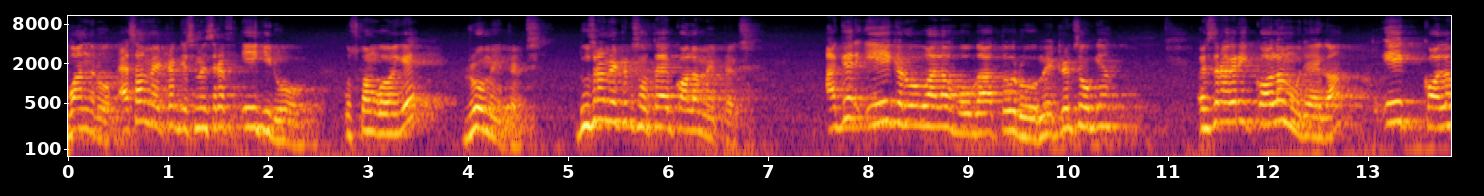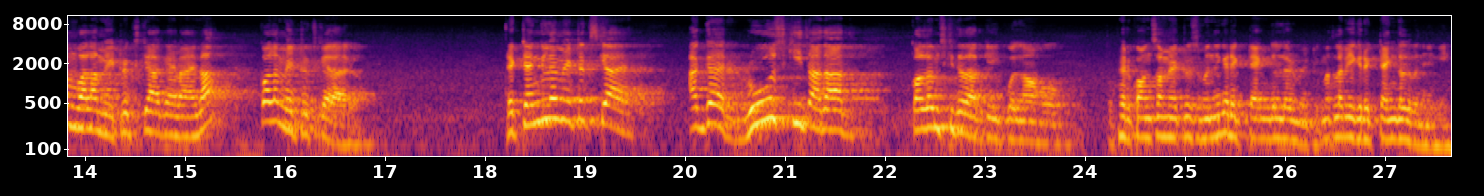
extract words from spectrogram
one row ऐसा मैट्रिक्स जिसमें सिर्फ़ एक ही रो हो, उसको हम कहेंगे रो मैट्रिक्स दूसरा मैट्रिक्स होता है कॉलम मैट्रिक्स अगर एक रो वाला होगा तो रो मैट्रिक्स हो गया। इस तरह अगर एक कॉलम हो जाएगा तो एक कॉलम वाला मैट्रिक्स क्या कहलाएगा? कॉलम मैट्रिक्स कहलाएगा। रेक्टेंगुलर मैट्रिक्स क्या है? अगर रोज की तादाद कॉलम्स की तादाद के इक्वल ना हो तो फिर कौन सा मैट्रिक्स बनेगा? रेक्टेंगुलर मैट्रिक्स मतलब एक रेक्टेंगल बनेगी।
